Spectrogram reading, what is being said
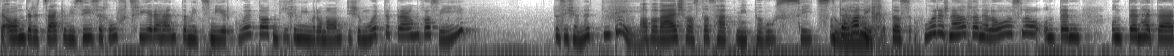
den anderen zu sagen, wie sie sich aufzuführen haben, damit es mir gut geht und ich in meinem romantischen Muttertraum kann sein Das ist ja nicht die Idee. Aber weißt du, was das hat mit Bewusstsein zu tun? Und dann habe ich das hure schnell loslassen und dann und dann hat er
